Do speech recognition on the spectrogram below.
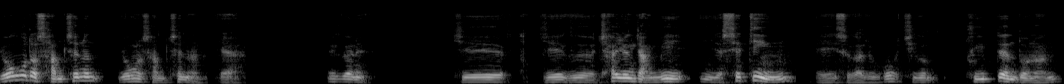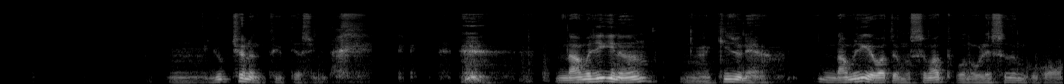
요거도 3천원 요거는 3천원 예. 그러니까 제 제 그 촬영 장비 이제 세팅에 있어 가지고 지금 투입된 돈은 6천원 음, 투입되었습니다. 나머지기는 음, 기준에 나머지기 해봤자 뭐 스마트폰 원래 쓰던 거고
